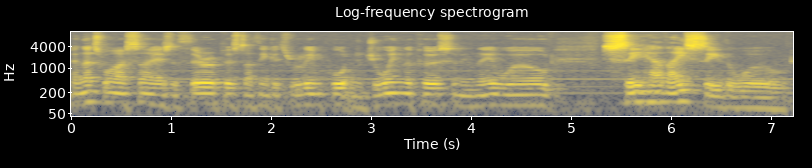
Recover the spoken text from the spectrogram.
and that's why I say, as a therapist, I think it's really important to join the person in their world, see how they see the world,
